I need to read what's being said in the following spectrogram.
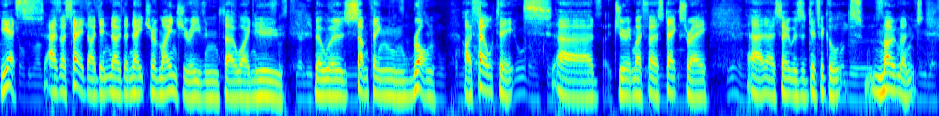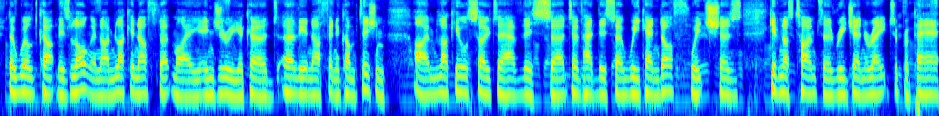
Yes, as I said, I didn't know the nature of my injury, even though I knew there was something wrong. I felt it uh, during my first X-ray, uh, so it was a difficult moment. The World Cup is long, and I'm lucky enough that my injury occurred early enough in a competition. I'm lucky also to have this, uh, to have had this uh, weekend off, which has given us time to regenerate, to prepare,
